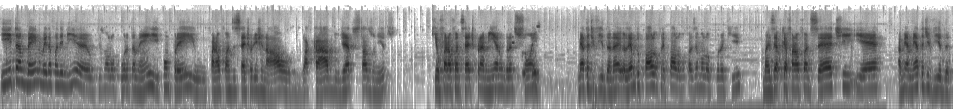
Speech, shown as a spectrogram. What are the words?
E também no meio da pandemia eu fiz uma loucura também e comprei o Final Fantasy VII original, lacrado, direto dos Estados Unidos. Que o Final Fantasy VII para mim era um grande sonho, meta de vida, né? Eu lembro do Paulo, eu falei, Paulo, eu vou fazer uma loucura aqui, mas é porque é Final Fantasy VII e é a minha meta de vida.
